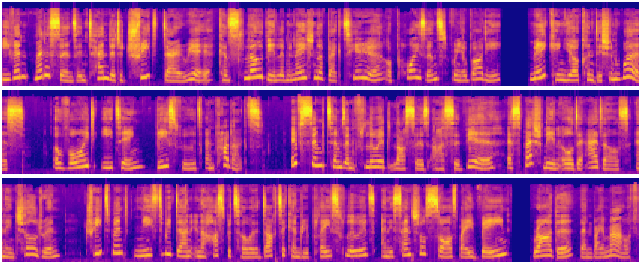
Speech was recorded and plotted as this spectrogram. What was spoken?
Even medicines intended to treat diarrhea can slow the elimination of bacteria or poisons from your body, making your condition worse. Avoid eating these foods and products. If symptoms and fluid losses are severe, especially in older adults and in children, treatment needs to be done in a hospital where the doctor can replace fluids and essential salts by vein rather than by mouth.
